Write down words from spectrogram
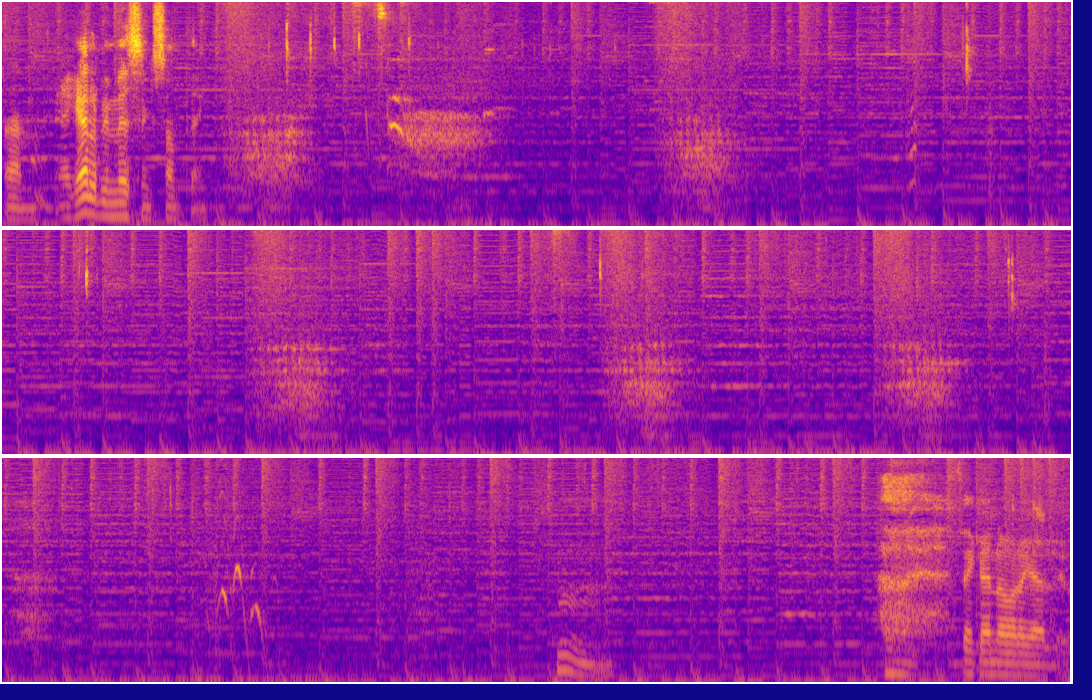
Um, I gotta be missing something. Hmm. I think I know what I gotta do.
